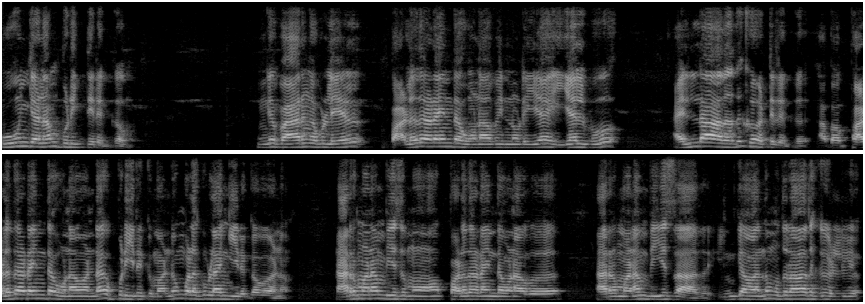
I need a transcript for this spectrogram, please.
பூஞ்சனம் பிடித்திருக்கும். இங்க பாருங்க பிள்ளைகள் பழுதடைந்த உணவினுடைய இயல்பு அல்லாதது கேட்டிருக்கு. அப்ப பழுதடைந்த உணவுண்டா இப்படி இருக்குமான்னு உங்களுக்கு விளங்கி இருக்க வேணும். நறுமணம் வீசுமோ? பழுதடைந்த உணவு நறுமணம் வீசாது. இங்க வந்து முதலாவது கேள்வி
